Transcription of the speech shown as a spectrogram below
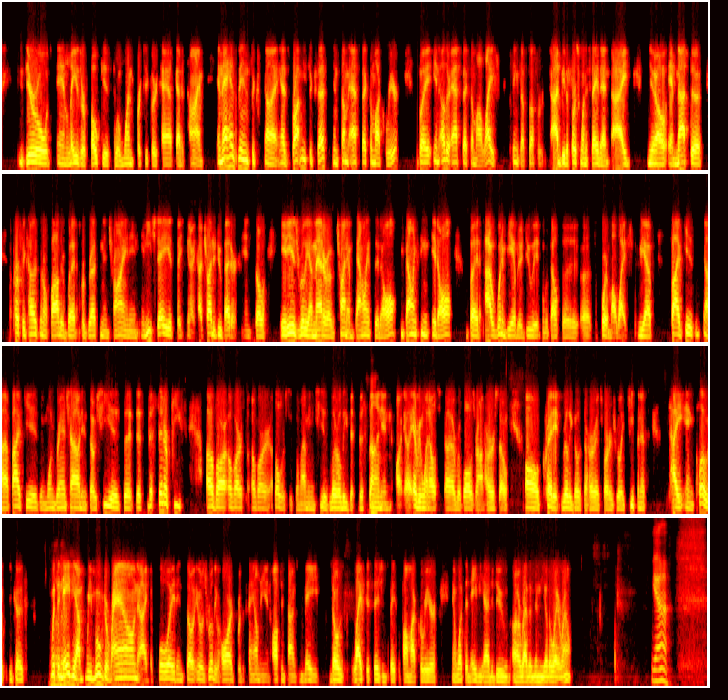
zeroed and laser focused with one particular task at a time and that has been uh, has brought me success in some aspects of my career, but in other aspects of my life, things have suffered. I'd be the first one to say that I, you know, am not the perfect husband or father, but progressing and trying. And, and each day, it's like you know, I try to do better. And so it is really a matter of trying to balance it all, balancing it all. But I wouldn't be able to do it without the uh, support of my wife. We have five kids, uh, five kids, and one grandchild, and so she is the the, the centerpiece of our of our of our solar system. I mean, she is literally the, the sun, and uh, everyone else uh, revolves around her. So all credit really goes to her as far as really keeping us tight and close. Because with Love the it. Navy, I, we moved around, I deployed, and so it was really hard for the family. And oftentimes, we made those life decisions based upon my career and what the Navy had to do, uh, rather than the other way around. Yeah.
